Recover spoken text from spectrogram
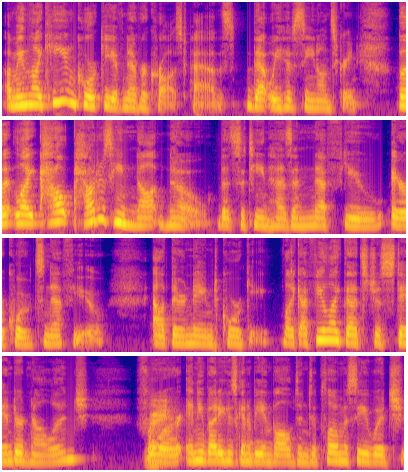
I mean, like he and Korkie have never crossed paths that we have seen on screen. But like, how, how does he not know that Satine has a nephew, air quotes nephew, out there named Korkie? Like, I feel like that's just standard knowledge for Right. anybody who's going to be involved in diplomacy, which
